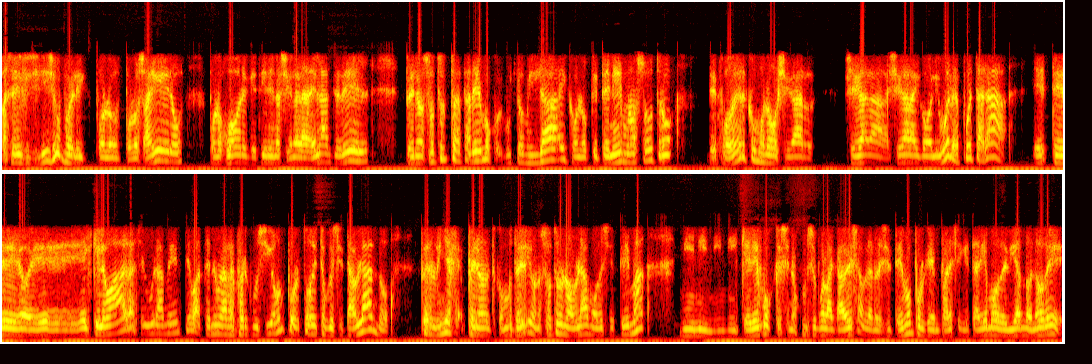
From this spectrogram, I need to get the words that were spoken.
va a ser dificilísimo por, el- por, los, por los zagueros, por los jugadores que tiene Nacional adelante de él, pero nosotros trataremos con mucha humildad y con lo que tenemos nosotros de poder, como no, llegar llegar a llegar al gol. Y bueno, después estará este eh, el que lo haga seguramente va a tener una repercusión por todo esto que se está hablando. Pero pero como te digo nosotros no hablamos de ese tema ni ni, ni ni queremos que se nos cruce por la cabeza hablar de ese tema porque me parece que estaríamos desviándonos de,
